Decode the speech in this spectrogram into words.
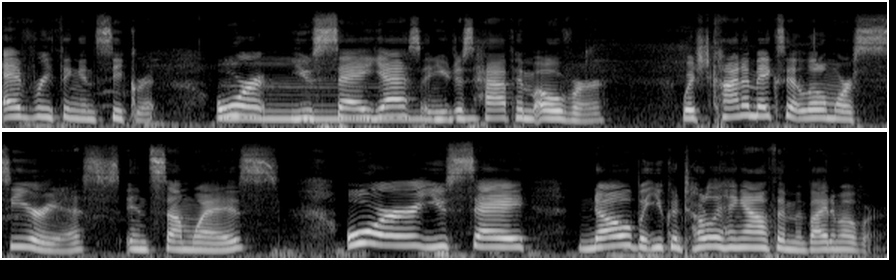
everything in secret. Or you say yes and you just have him over, which kind of makes it a little more serious in some ways. Or you say no, but you can totally hang out with him, invite him over.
